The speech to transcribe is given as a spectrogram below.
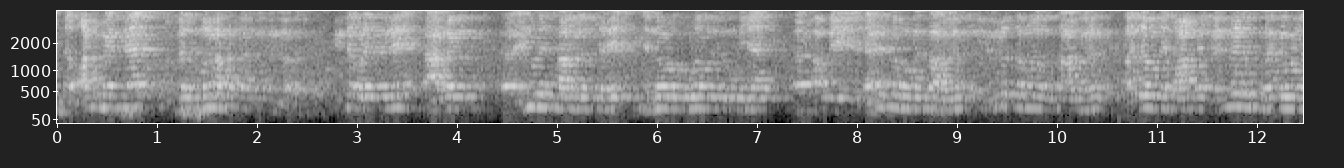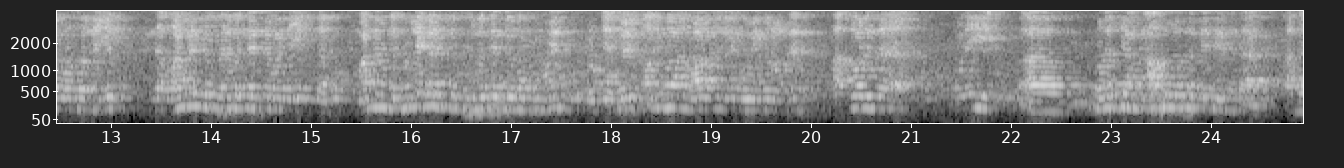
இந்த மண் பெற்ற பேராக இந்த விடயத்திலே நாங்கள் என்னுடைய சார்பிலும் சரி என்னோட கூட இருக்கக்கூடிய அஹ், தம்பி கணேசன் அவருடைய சார்பிலும் இருபத்தொன்பது சார்பிலும் ஐயாவுடைய வாழ்க்கை மென்மேலும் சிறக்க வேண்டும் என்று சொல்லியும் இந்த மண்ணுக்கு பெருமை சேர்க்க வேண்டிய இந்த மண்ணுடைய பிள்ளைகளுக்கு பெருமை சேர்க்க வேண்டும் என்று என்னுடைய பெரும் மதிப்பான வாழ்த்துக்களை கூறுகிறோம் அத்தோடு இந்த கொடி ஆஹ், தொடர்ச்சியாக நாற்பது வருஷம் வைத்திருக்கிறார் அந்த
